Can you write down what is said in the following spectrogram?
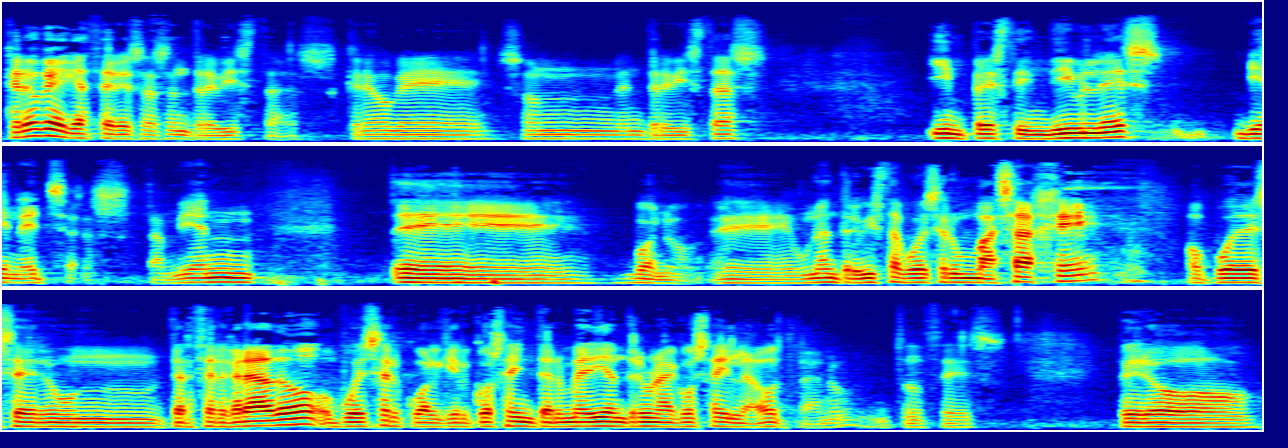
Creo que hay que hacer esas entrevistas. Creo que son entrevistas imprescindibles, bien hechas. También, eh, bueno, eh, una entrevista puede ser un masaje, o puede ser un tercer grado, o puede ser cualquier cosa intermedia entre una cosa y la otra, ¿no? Entonces, pero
